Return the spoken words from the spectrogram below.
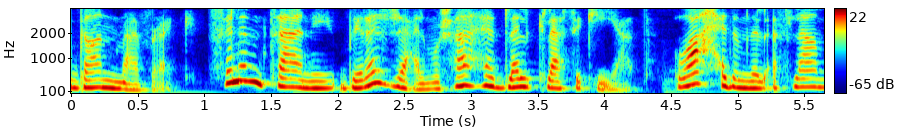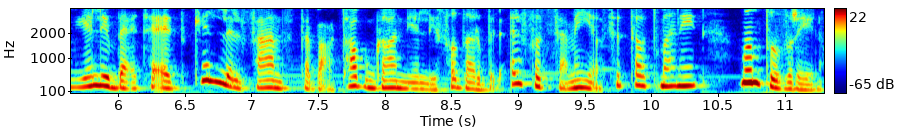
Gun Maverick فيلم تاني بيرجع المشاهد للكلاسيكيات. واحد من الأفلام يلي بعتقد كل ال fans تبع Top Gun يلي صدر بال 1986 منتظرينه.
